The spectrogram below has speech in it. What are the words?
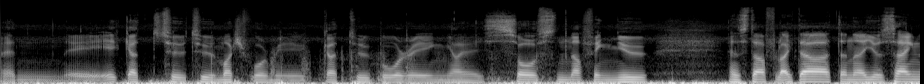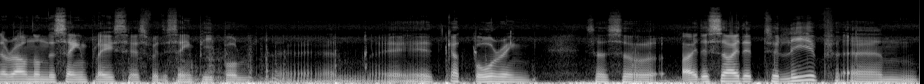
And it got too too much for me. It got too boring. I saw nothing new and stuff like that. And i just hang around on the same places with the same people. Uh, and it got boring so so i decided to leave and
